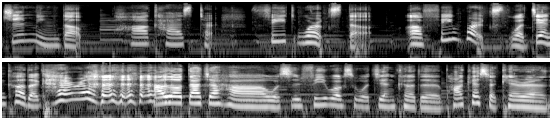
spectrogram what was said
知名的 Podcaster FeedWorks 的呃 FeedWorks 我见客的 Karen。Hello，大家好，我是 FeeWorks 我见客的 Podcaster Karen。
